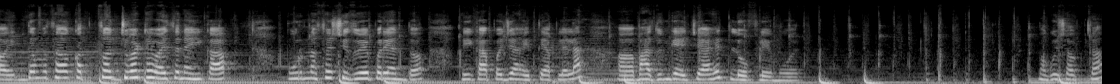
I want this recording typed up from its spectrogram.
एकदम असं कच्चं अजिबात ठेवायचं नाही काप. पूर्ण असं शिजवेपर्यंत. ही कापं जी आहेत ते आपल्याला भाजून घ्यायची आहेत लो फ्लेमवर बघू शकता.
